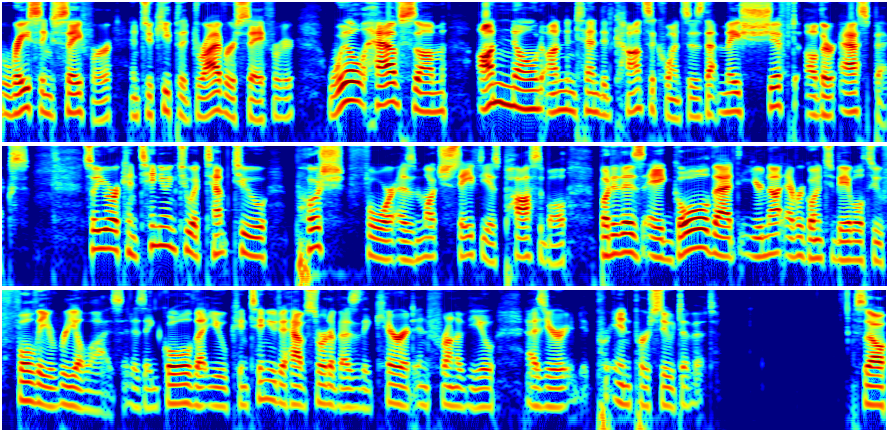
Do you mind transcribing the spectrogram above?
racing safer and to keep the drivers safer will have some unknown unintended consequences that may shift other aspects. So you are continuing to attempt to push for as much safety as possible, but it is a goal that you're not ever going to be able to fully realize. It is a goal that you continue to have sort of as the carrot in front of you as you're in pursuit of it. So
